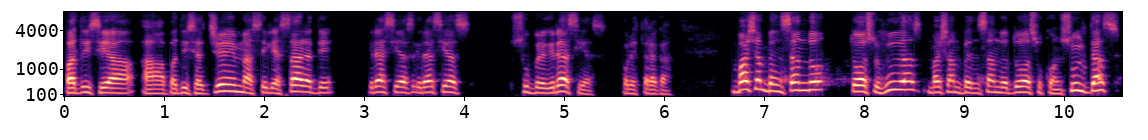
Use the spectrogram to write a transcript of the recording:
Patricia, a Patricia Chem, a Celia Zárate. Gracias, gracias, súper gracias por estar acá. Vayan pensando todas sus dudas, vayan pensando todas sus consultas.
